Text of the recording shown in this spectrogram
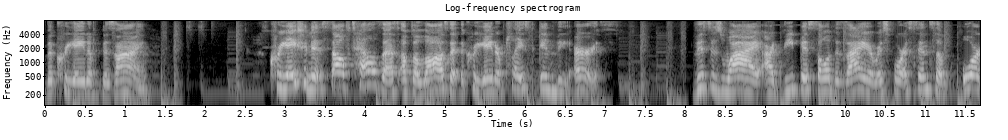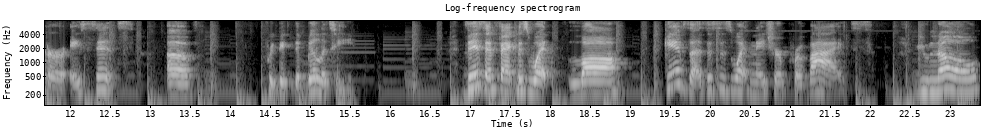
the creative design. Creation itself tells us of the laws that the Creator placed in the earth. This is why our deepest soul desire is for a sense of order, a sense of predictability. This, in fact, is what law gives us. This is what nature provides. You know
